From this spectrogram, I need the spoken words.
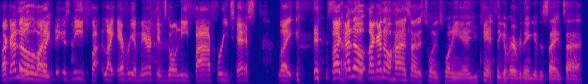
like I know, it's not like, niggas need fi- like every American's gonna need five free tests. Like, like I know, like I know, hindsight is twenty twenty, and you can't think of everything at the same time.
